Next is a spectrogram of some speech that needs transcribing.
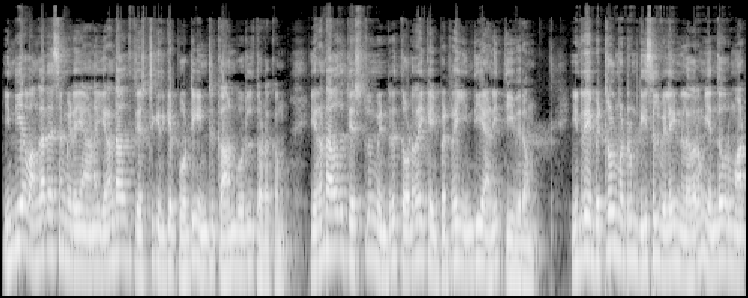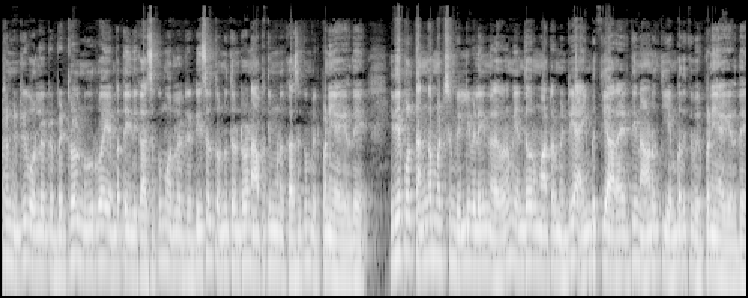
இந்தியா வங்காதேசம் இடையான இரண்டாவது டெஸ்ட் கிரிக்கெட் போட்டி இன்று கான்பூரில் தொடக்கம். இரண்டாவது டெஸ்டிலும் வென்று தொடரை கைப்பற்ற இந்திய அணி தீவிரம். இன்றைய பெட்ரோல் மற்றும் டீசல் விலை நிலவரம் எந்த ஒரு மாற்றமின்றி ஒரு லிட்டர் பெட்ரோல் நூறுரூவா எண்பத்தைந்து காசுக்கும் ஒரு லிட்டர் டீசல் தொண்ணூற்றி ரெண்டு ரூபா நாற்பத்தி மூணு காசுக்கும் விற்பனையாகிறது. இதேபோல் தங்கம் மற்றும் வெள்ளி விலை நிலவரம் எந்த ஒரு மாற்றமின்றி ஐம்பத்தி ஆறாயிரத்தி நானூற்றி எண்பதுக்கு விற்பனையாகிறது.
